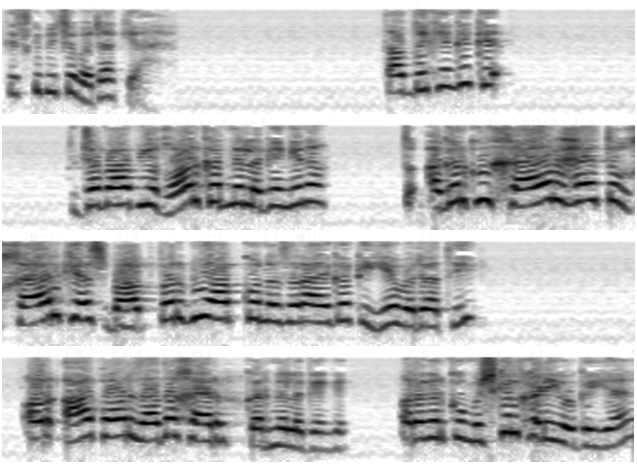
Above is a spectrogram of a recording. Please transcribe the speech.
کہ اس کے پیچھے وجہ کیا ہے؟ تو آپ دیکھیں گے کہ جب آپ یہ غور کرنے لگیں گے نا، تو اگر کوئی خیر ہے تو خیر کے اسباب پر بھی آپ کو نظر آئے گا کہ یہ وجہ تھی اور آپ اور زیادہ خیر کرنے لگیں گے۔ اور اگر کوئی مشکل کھڑی ہو گئی ہے،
